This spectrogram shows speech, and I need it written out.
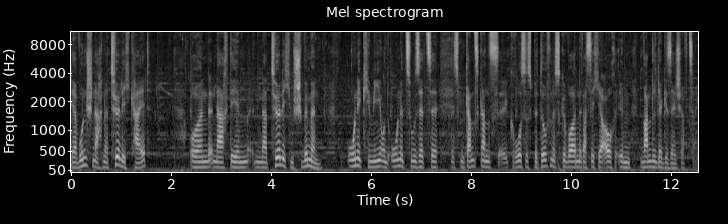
Der Wunsch nach Natürlichkeit und nach dem natürlichen Schwimmen ohne Chemie und ohne Zusätze ist ein ganz, ganz äh, großes Bedürfnis geworden, was sich ja auch im Wandel der Gesellschaft zeigt.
